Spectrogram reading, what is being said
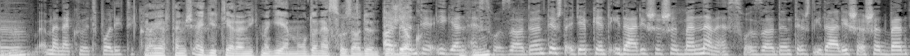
uh-huh. menekült politika. Ja, értem, és együtt jelenik meg ilyen módon, ez hozza a döntést. A dönté- igen, uh-huh. ez hozza a döntést. Egyébként ideális esetben nem ez hozza a döntést, ideális esetben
